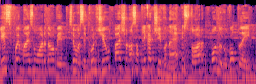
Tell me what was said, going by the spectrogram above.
Esse foi mais um Hora da OB. Se você curtiu, baixe o nosso aplicativo na App Store ou no Google Play.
